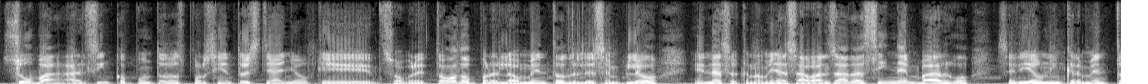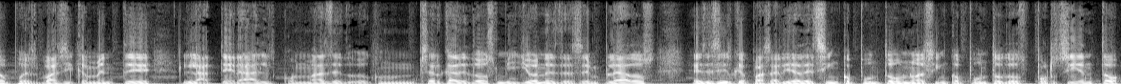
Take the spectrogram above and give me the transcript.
suba al 5.2% este año, que sobre todo por el aumento del desempleo en las economías avanzadas. Sin embargo, sería un incremento pues básicamente lateral con más de cerca de 2 millones de desempleados, es decir, que pasaría de 5.1 a 5.2%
